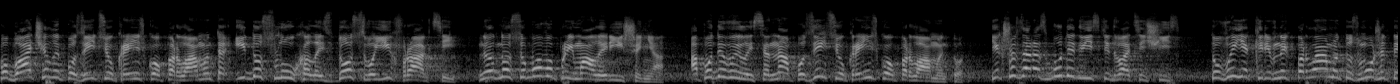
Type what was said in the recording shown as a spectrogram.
побачили позицію українського парламенту і дослухались до своїх фракцій. Не одноособово приймали рішення, а подивилися на позицію українського парламенту. Якщо зараз буде 226, то ви, як керівник парламенту, зможете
